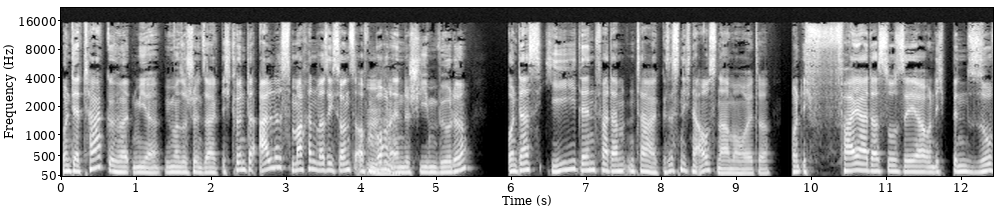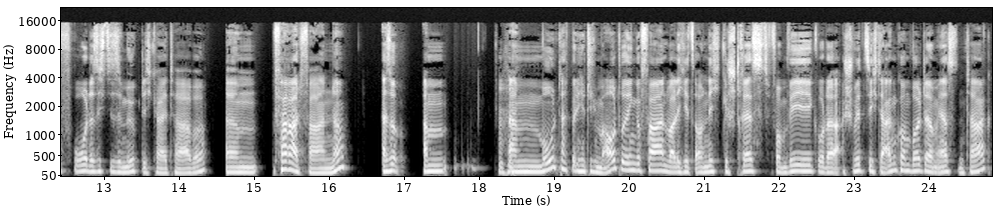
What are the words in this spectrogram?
und der Tag gehört mir, wie man so schön sagt. Ich könnte alles machen, was ich sonst auf dem Mhm. Wochenende schieben würde. Und das jeden verdammten Tag. Es ist nicht eine Ausnahme heute. Und ich feiere das so sehr und ich bin so froh, dass ich diese Möglichkeit habe. Ähm, Fahrradfahren, ne? Also am Mhm. am Montag bin ich natürlich im Auto hingefahren, weil ich jetzt auch nicht gestresst vom Weg oder schwitzig da ankommen wollte am ersten Tag.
